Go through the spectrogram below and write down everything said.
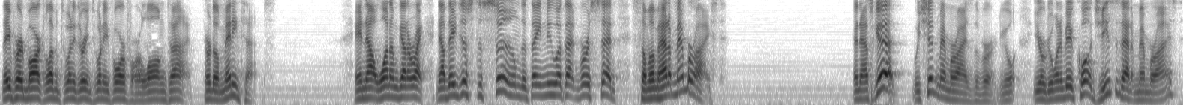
They've heard Mark 11, 23, and 24 for a long time. Heard them many times. And not one of them got it right. Now, they just assumed that they knew what that verse said. Some of them had it memorized. And that's good. We should memorize the verse. You, you want to be a quote. Jesus had it memorized.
